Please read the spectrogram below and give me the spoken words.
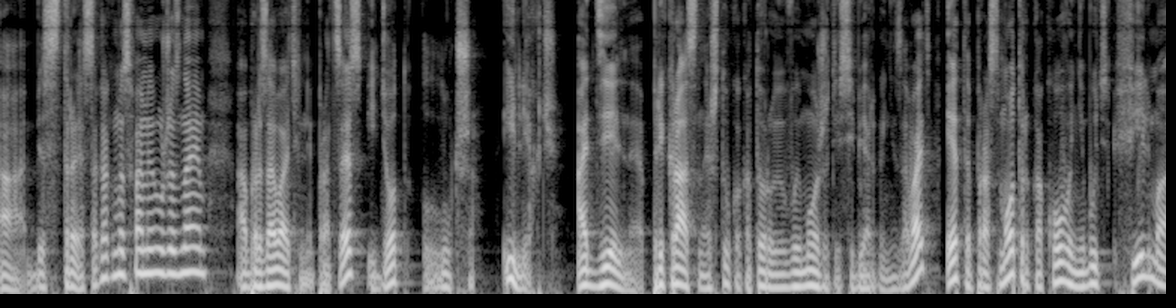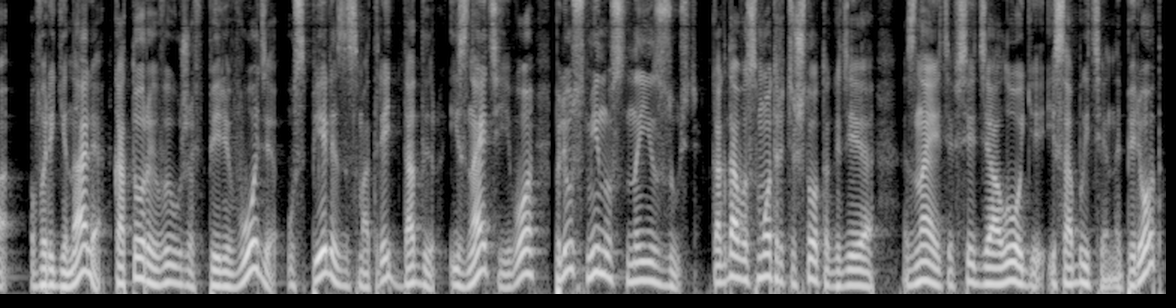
А без стресса, как мы с вами уже знаем, образовательный процесс идет лучше и легче. Отдельная прекрасная штука, которую вы можете себе организовать, это просмотр какого-нибудь фильма в оригинале, который вы уже в переводе успели засмотреть до дыр. И знаете его плюс-минус наизусть. Когда вы смотрите что-то, где знаете все диалоги и события наперед,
